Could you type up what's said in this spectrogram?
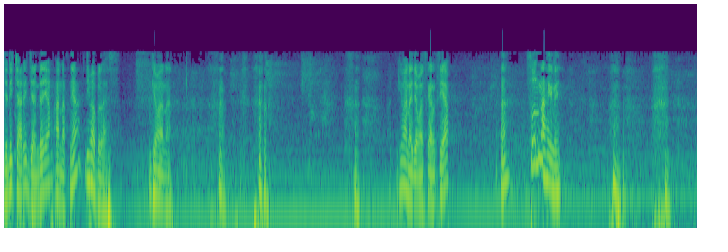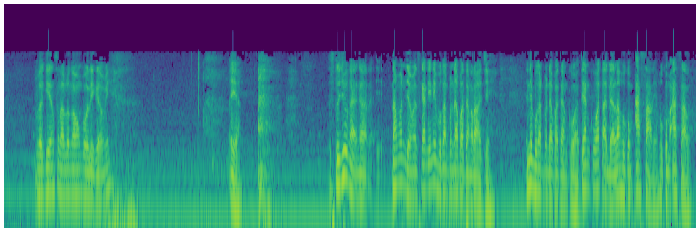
Jadi cari janda yang anaknya 15. Gimana? Gimana jamaah sekalian siap? Hah? Sunnah ini. Bagi yang selalu ngomong poligami. Iya. Setuju nggak? Nggak. Namun jamaah sekalian ini bukan pendapat yang rajih. Ini bukan pendapat yang kuat. Yang kuat adalah hukum asal ya, hukum asal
